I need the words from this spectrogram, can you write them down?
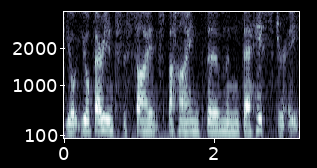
you're, you're very into the science behind them and their history.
